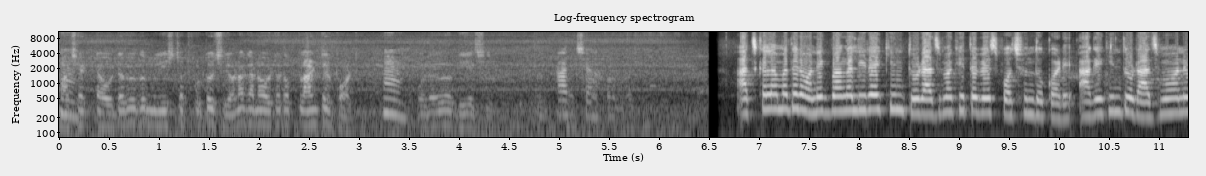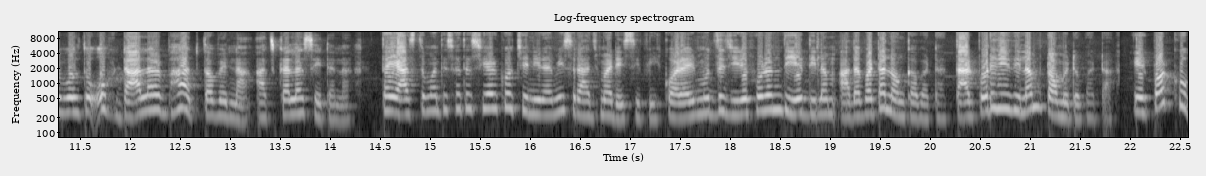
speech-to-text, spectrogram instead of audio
মাছেরটা ওটাতেও তো মিলিশটা ফুটো ছিল না কেন ওটা তো প্লান্টের পট হুম। ওটাও তো দিয়েছি। আচ্ছা। আজকাল আমাদের অনেক বাঙালিরাই কিন্তু রাজমা খেতে বেশ পছন্দ করে। আগে কিন্তু রাজমা মানে বলতো ওহ ডাল আর ভাত? তবে না আজকাল আর সেটা না। তাই আজ তোমাদের সাথে শেয়ার করছি নিরামিষ রাজমা রেসিপি কড়াইয়ের মধ্যে জিরে ফোড়ন দিয়ে দিলাম আদা বাটা, লঙ্কা বাটা। তারপরে দিয়ে দিলাম টমেটো বাটা। এরপর খুব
